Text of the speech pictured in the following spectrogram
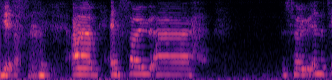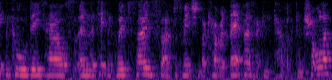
Yes. um, and so, uh, so in the technical details, in the technical episodes, I've just mentioned I covered that bit. I can cover the controller.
